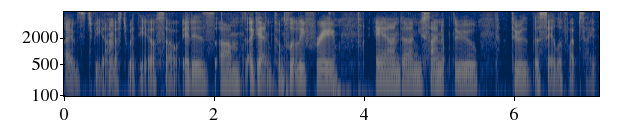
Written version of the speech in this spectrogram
lives to be honest with you so it is um, again completely free and um, you sign up through through the SALEF website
